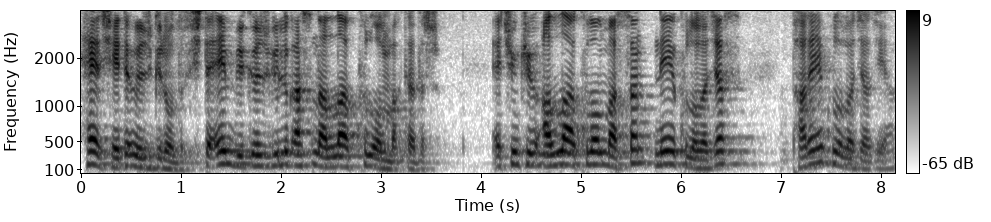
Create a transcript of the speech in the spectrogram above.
her şeyde özgür olur. İşte en büyük özgürlük aslında Allah'a kul olmaktadır. E çünkü Allah'a kul olmazsan neye kul olacağız? Paraya kul olacağız ya.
